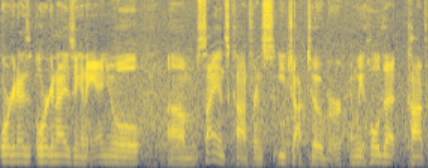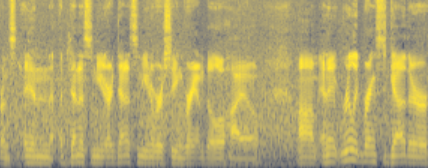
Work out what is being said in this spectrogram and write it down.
organize, organizing an annual um, science conference each October, and we hold that conference in Denison, Denison University in Granville, Ohio. Um, and it really brings together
